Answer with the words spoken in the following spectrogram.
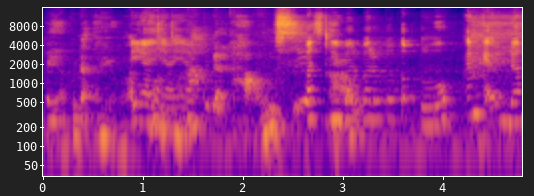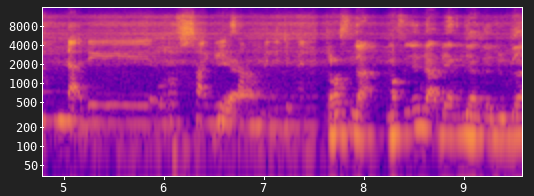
Eh, aku nggak tahu ya, Pak. Iya, Oh, iya, iya. Aku nggak tahu sih. Pas di baru-baru tutup tuh kan kayak udah nggak diurus lagi Iya. sama manajemen. Terus enggak, maksudnya enggak ada yang jaga juga.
